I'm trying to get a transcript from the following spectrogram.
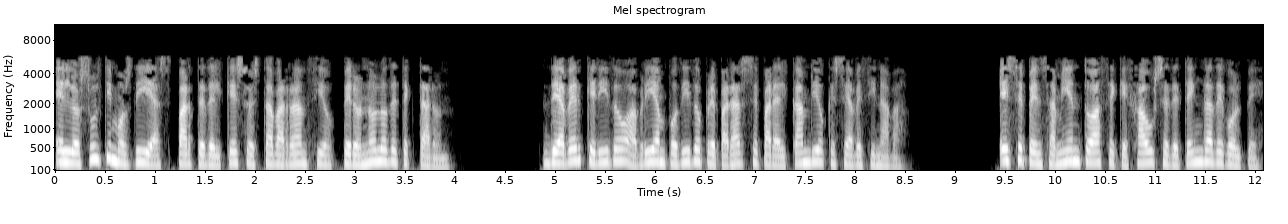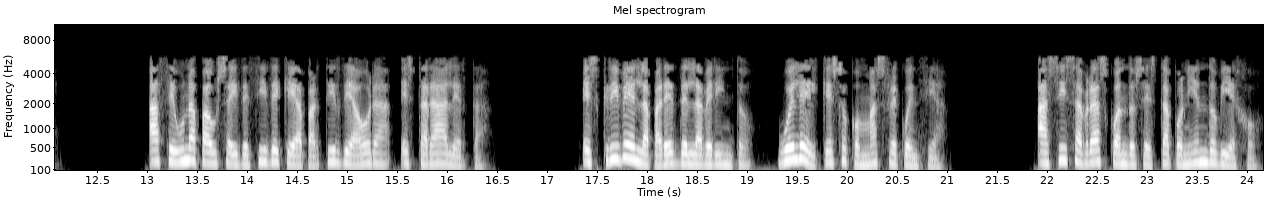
En los últimos días parte del queso estaba rancio, pero no lo detectaron. De haber querido habrían podido prepararse para el cambio que se avecinaba. Ese pensamiento hace que Howe se detenga de golpe. Hace una pausa y decide que a partir de ahora estará alerta. Escribe en la pared del laberinto, huele el queso con más frecuencia. Así sabrás cuando se está poniendo viejo.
